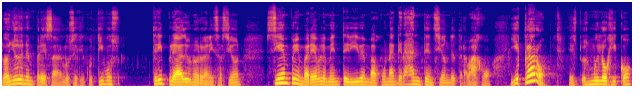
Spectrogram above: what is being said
dueño de una empresa, los ejecutivos triple A de una organización siempre invariablemente viven bajo una gran tensión de trabajo. Y claro, esto es muy lógico,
